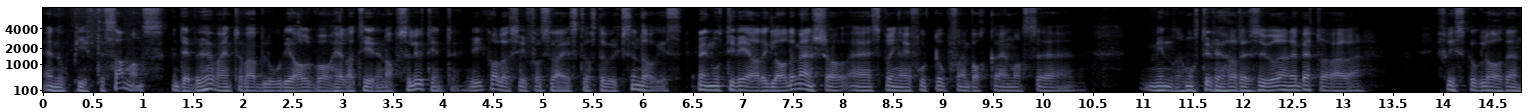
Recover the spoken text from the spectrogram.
en uppgift tillsammans. Men det behöver inte vara blodig allvar hela tiden, absolut inte. Vi kallas ju för Sveriges största vuxendagis. Men motiverade, glada människor eh, springer ju fort upp för en backe än massa mindre motiverade sura. Det är bättre att vara frisk och glad än,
